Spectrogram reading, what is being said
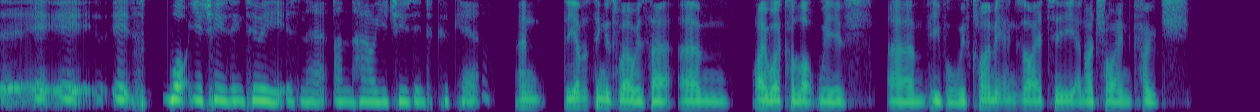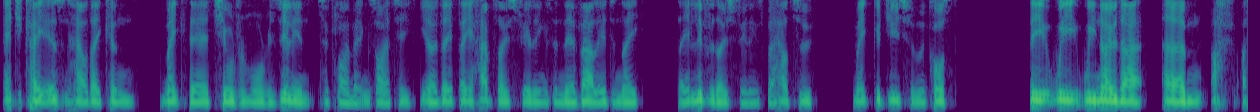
it, it, it's what you're choosing to eat, isn't it, and how you're choosing to cook it. And the other thing as well is that um, I work a lot with um, people with climate anxiety, and I try and coach educators and how they can make their children more resilient to climate anxiety. You know, they, they have those feelings and they're valid, and they, they live with those feelings, but how to make good use of them. Of course, the, we we know that um, I,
